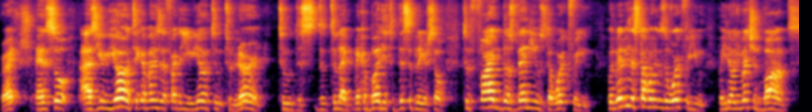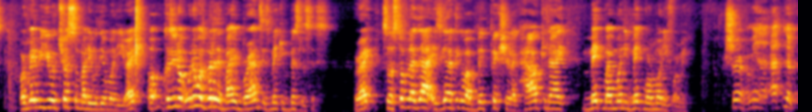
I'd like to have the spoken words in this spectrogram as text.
right? And so, as you're young, take advantage of the fact that you're young to, to learn, to, dis, to to like make a budget, to discipline yourself, to find those venues that work for you. But maybe the stock market doesn't work for you. But you know, you mentioned bonds, or maybe you would trust somebody with your money, right? Uh, because you know, we know what's better than buying brands is making businesses, right? So stuff like that is you gotta think about big picture. Like, how can I make my money make more money for me? Sure. I mean, I, look,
